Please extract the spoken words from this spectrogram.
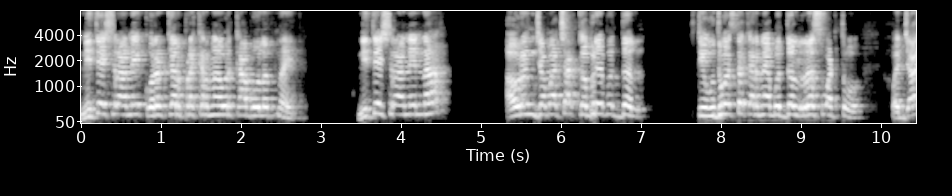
नितेश राणे कोरटकर प्रकरणावर का बोलत नाहीत? नितेश राणेंना औरंगजेबाच्या कबरेबद्दल ती उद्ध्वस्त करण्याबद्दल रस वाटतो. पण ज्या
